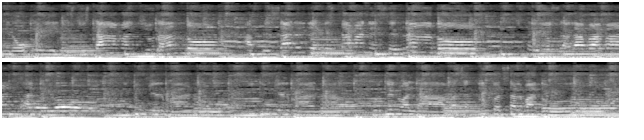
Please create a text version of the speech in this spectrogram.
pero ellos no estaban llorando, a pesar de que estaban encerrados. Ellos alababan a Dios, y tú mi hermano, y tú mi hermana, ¿por qué no alabas a Cristo el Salvador?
